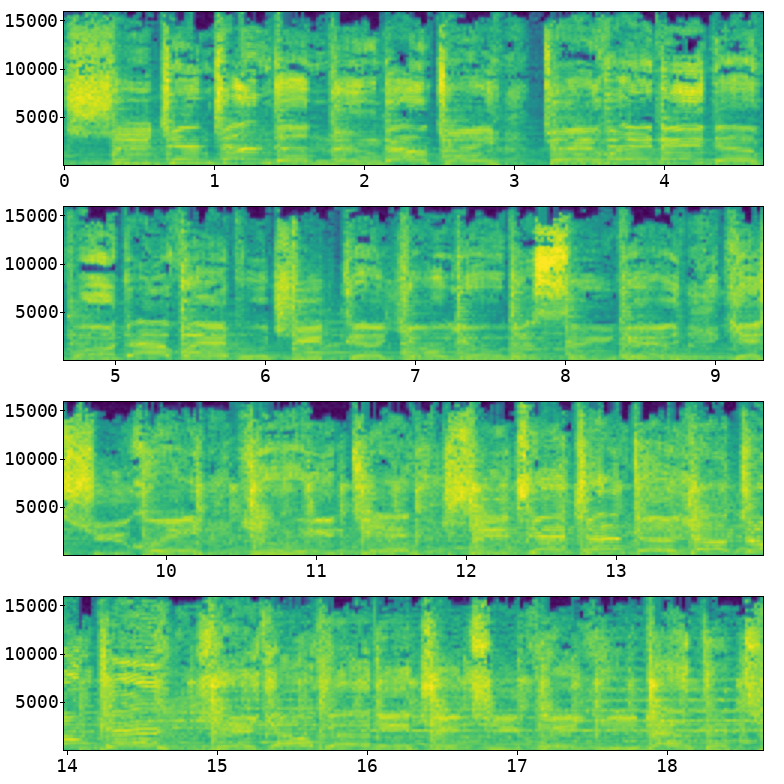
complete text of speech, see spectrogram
时间真的能倒退，退回你的我的回不去的悠悠的岁月。也许会有一天，世界真的有终点，也要和你举起回忆酿的甜，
